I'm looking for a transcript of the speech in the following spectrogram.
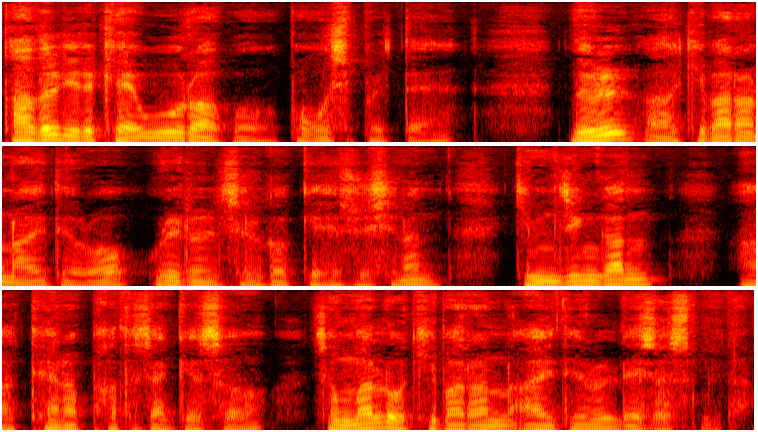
다들 이렇게 우울하고 보고 싶을 때늘 아, 기발한 아이디어로 우리를 즐겁게 해주시는 김진관 아, 테너 파트장께서 정말로 기발한 아이디어를 내셨습니다.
